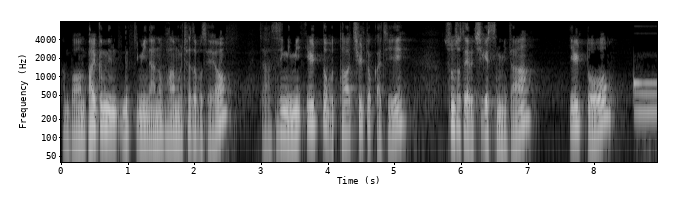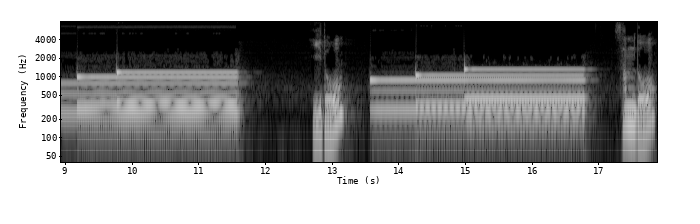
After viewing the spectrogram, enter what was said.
한번 밝은 느낌이 나는 화음을 찾아보세요. 자, 선생님이 1도부터 7도까지 순서대로 치겠습니다. 1도, 2도, 3도,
